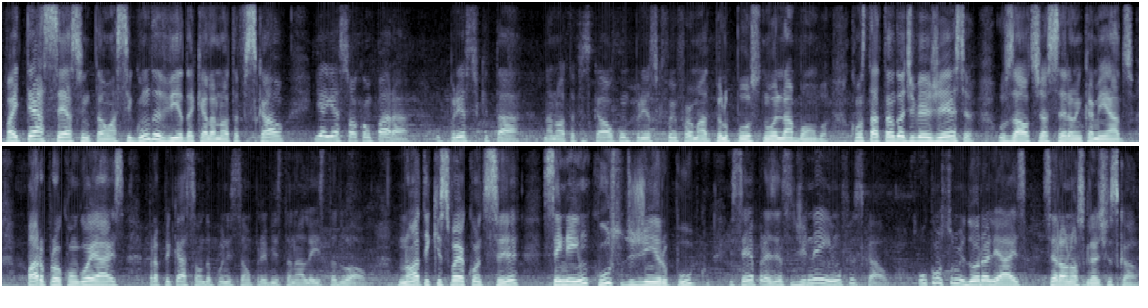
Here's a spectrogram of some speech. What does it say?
vai ter acesso então à segunda via daquela nota fiscal e aí é só comparar o preço que está na nota fiscal com o preço que foi informado pelo posto no olho na bomba. Constatando a divergência, os autos já serão encaminhados para o PROCON Goiás para aplicação da punição prevista na lei estadual. Notem que isso vai acontecer sem nenhum custo de dinheiro público e sem a presença de nenhum fiscal. O consumidor, aliás, será o nosso grande fiscal.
